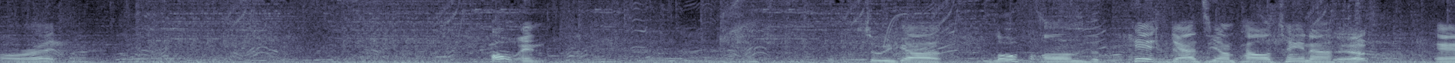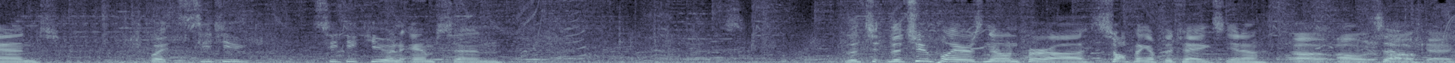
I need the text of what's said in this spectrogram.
All right. Oh, and so we got Loaf on the pit, Dadzie on Palutena. Yep. And wait, CT, CTQ and Empson. The, t- the two players known for uh, swapping up their tags, you know? Oh, oh, So- okay.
